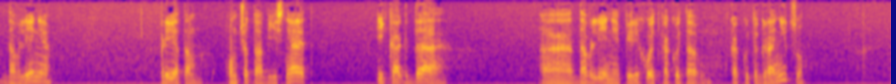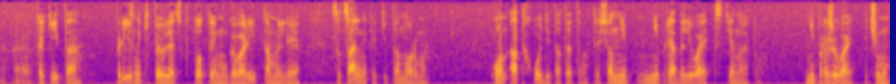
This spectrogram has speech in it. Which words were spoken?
давление, при этом он что-то объясняет, и когда э, давление переходит какой-то какую-то границу, э, какие-то признаки появляются, кто-то ему говорит там или социальные какие-то нормы, он отходит от этого, то есть он не, не преодолевает стену эту, не проживает. Почему?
